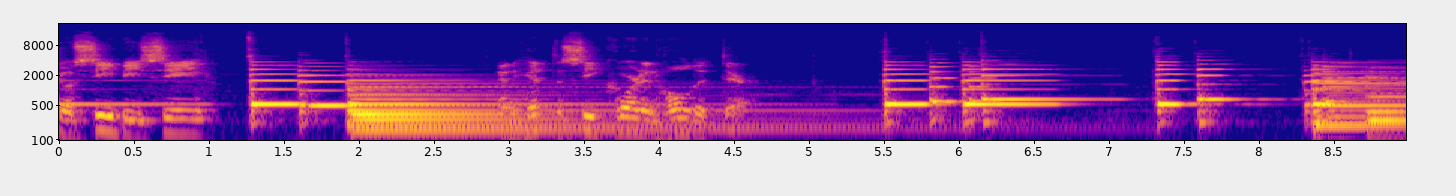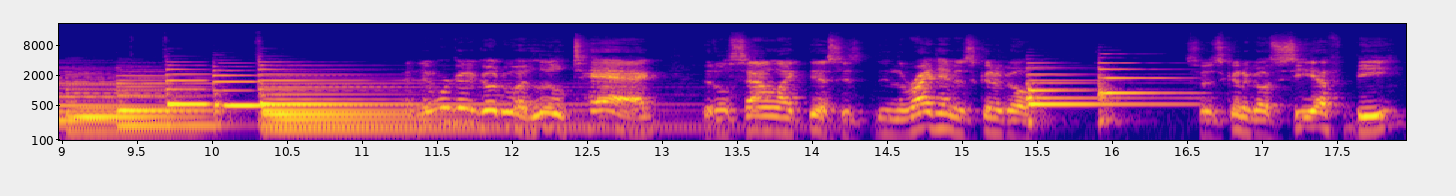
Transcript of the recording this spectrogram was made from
Go C, B, C, and hit the C chord and hold it there. And then we're going to go to a little tag that'll sound like this. It's, in the right hand, it's going to go, so it's going to go C, F, B,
